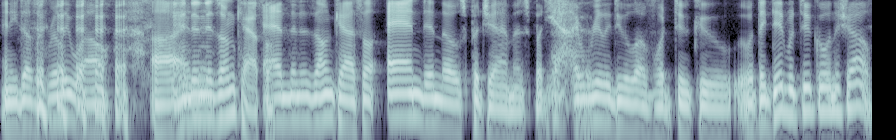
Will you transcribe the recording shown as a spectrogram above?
and he does it really well. Uh, And in his own castle. and in his own castle, and in those pajamas. But yeah, I really do love what Dooku, what they did with Dooku in the show.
